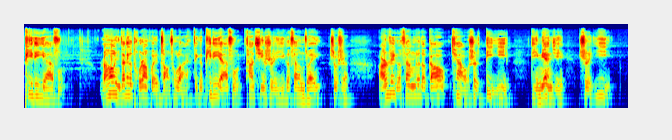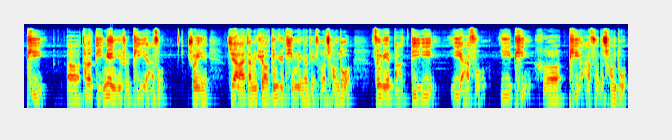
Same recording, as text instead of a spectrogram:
，PDEF，然后你在那个图上会找出来，这个 PDEF 它其实是一个三棱锥，是不是？而这个三棱锥的高恰好是 DE，底面积是 EP，呃，它的底面积是 PEF，所以接下来咱们需要根据题目里面给出的长度。分别把 DE、EF、EP 和 PF 的长度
